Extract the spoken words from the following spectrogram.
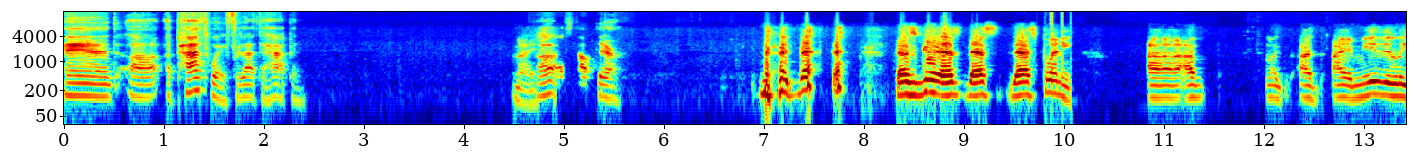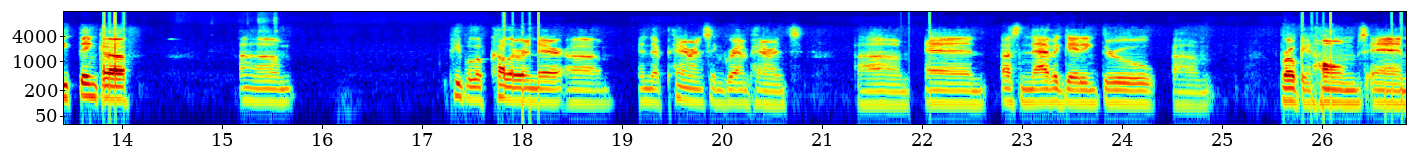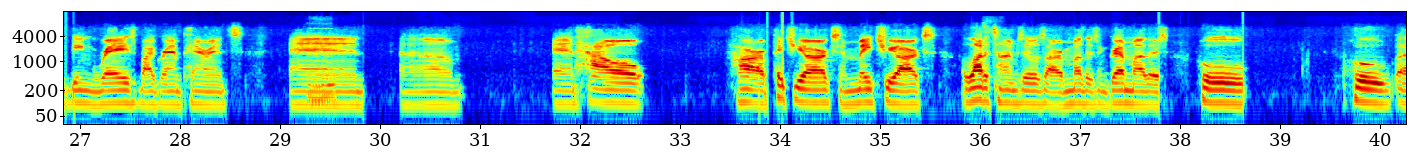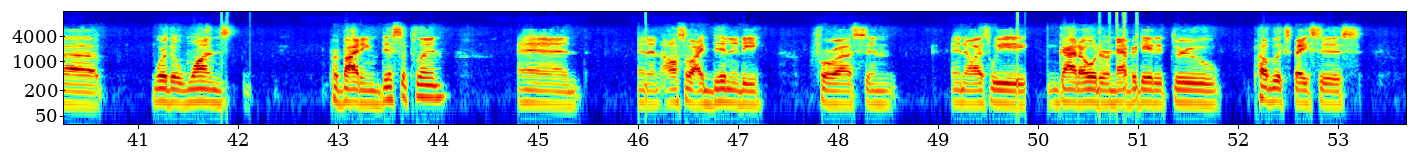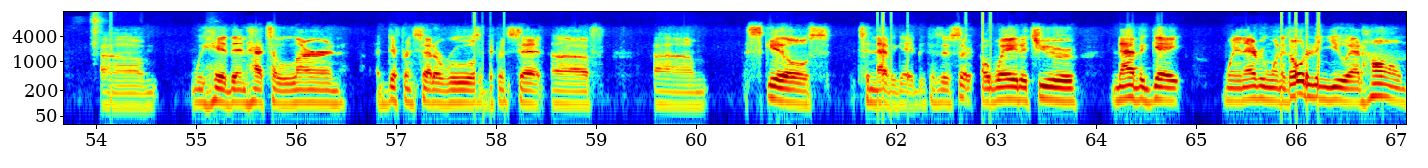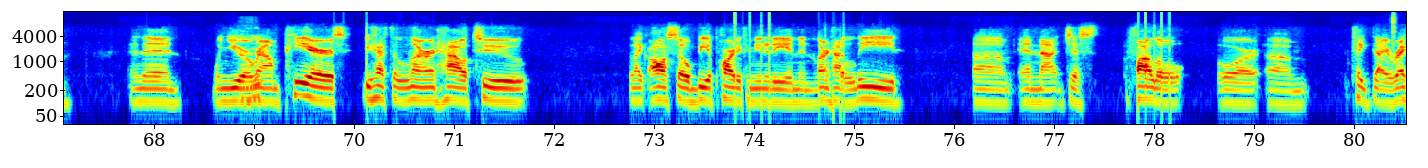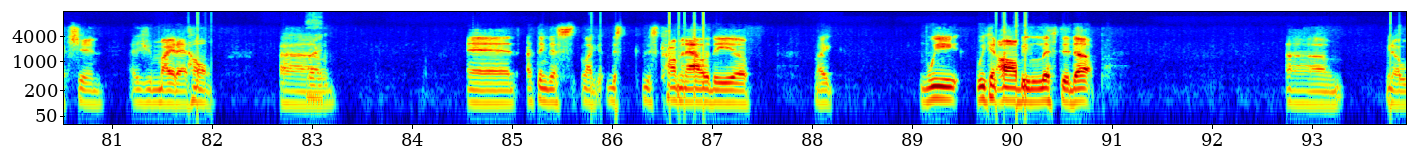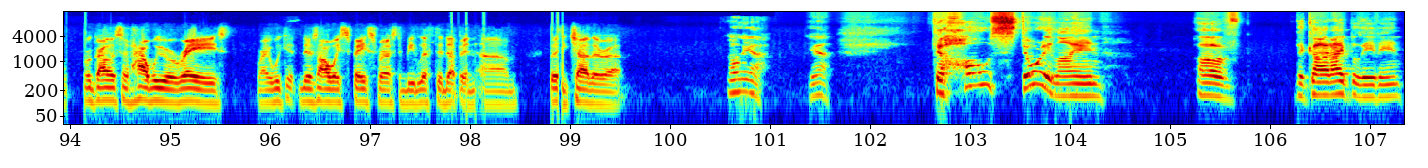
and uh, a pathway for that to happen. Nice. Uh, I'll stop there. that, that- that's good. That's that's that's plenty. Uh, I like I I immediately think of um people of color and their um and their parents and grandparents um and us navigating through um broken homes and being raised by grandparents and um and how how our patriarchs and matriarchs a lot of times it was our mothers and grandmothers who who uh, were the ones providing discipline and and then also identity for us. And you know as we got older navigated through public spaces um, we had then had to learn a different set of rules a different set of um, skills to navigate because there's a, a way that you navigate when everyone is older than you at home and then when you're Mhm. around peers you have to learn how to like also be a part of the community and then learn how to lead um, and not just follow or um, take direction as you might at home. Um, Right. And I think that's like this this commonality of like we we can all be lifted up. Um, you know, regardless of how we were raised, right? We could there's always space for us to be lifted up and um, lift each other up. Oh yeah, yeah. The whole storyline of the God I believe in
